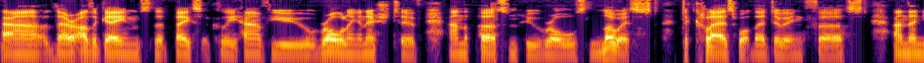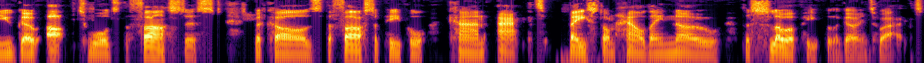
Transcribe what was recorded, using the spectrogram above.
Uh, there are other games that basically have you rolling initiative and the person who rolls lowest declares what they're doing first. And then you go up towards the fastest because the faster people can act based on how they know the slower people are going to act.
